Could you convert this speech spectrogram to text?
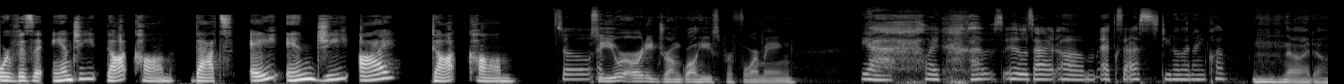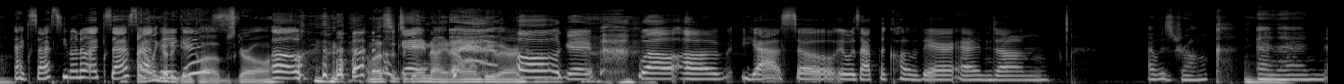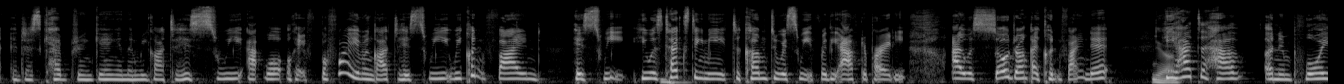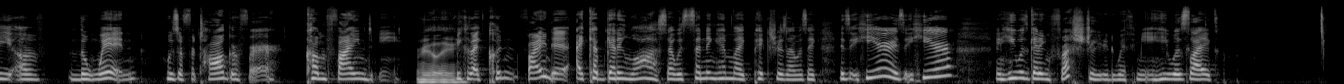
or visit Angie.com. That's A-N-G-I dot com. So, so you were already drunk while he's performing. yeah, like it was at um XS. Do you know that nightclub? no, I don't. XS? You don't know XS? I at only go to gay clubs, girl. Oh. Unless it's a gay night, I won't be there. oh, okay. Well, um, yeah, so it was at the club there and um I was drunk and mm-hmm. then I just kept drinking and then we got to his suite at, well, okay, before I even got to his suite, we couldn't find his suite. He was mm. texting me to come to his suite for the after party. I was so drunk I couldn't find it. Yeah. He had to have an employee of the Wynn, who's a photographer, come find me Really? because I couldn't find it. I kept getting lost. I was sending him like pictures. I was like, "Is it here? Is it here?" And he was getting frustrated with me. He was like,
